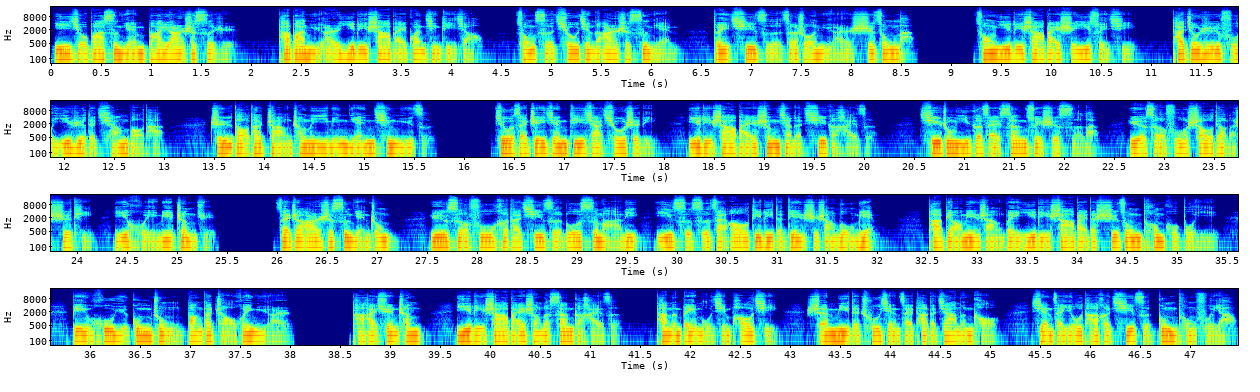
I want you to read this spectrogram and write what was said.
一九八四年八月二十四日，他把女儿伊丽莎白关进地窖，从此囚禁了二十四年。对妻子则说女儿失踪了。从伊丽莎白十一岁起，他就日复一日的强暴她，直到她长成了一名年轻女子。就在这间地下囚室里，伊丽莎白生下了七个孩子，其中一个在三岁时死了。约瑟夫烧掉了尸体，以毁灭证据。在这二十四年中，约瑟夫和他妻子罗斯玛丽一次次在奥地利的电视上露面。他表面上为伊丽莎白的失踪痛苦不已，并呼吁公众帮他找回女儿。他还宣称，伊丽莎白生了三个孩子，他们被母亲抛弃，神秘地出现在他的家门口，现在由他和妻子共同抚养。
